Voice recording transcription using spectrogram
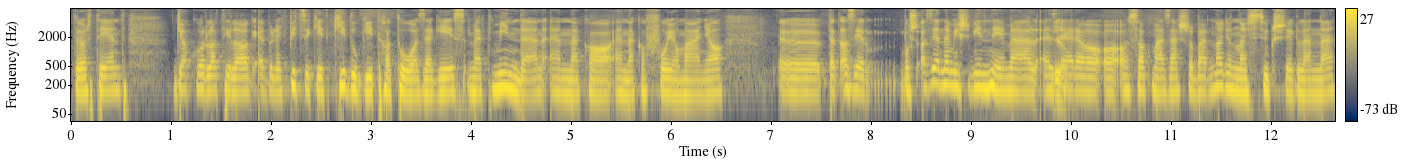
történt, gyakorlatilag ebből egy picikét kidugítható az egész, mert minden ennek a, ennek a folyamánya, tehát azért, most azért nem is vinném el ez, erre a, a szakmázásra, bár nagyon nagy szükség lenne,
